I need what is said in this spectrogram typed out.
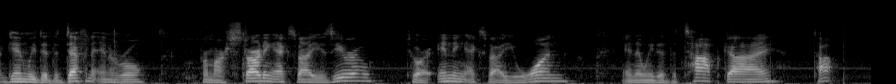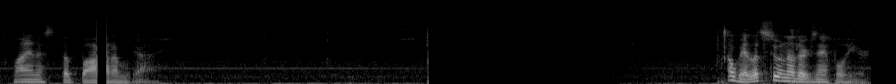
Again, we did the definite integral from our starting x value 0 to our ending x value 1, and then we did the top guy, top minus the bottom guy. Okay, let's do another example here.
